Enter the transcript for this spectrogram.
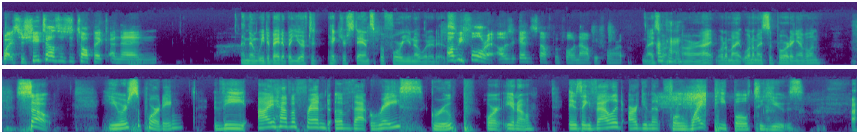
Right. so she tells us the topic, and then and then we debate it. But you have to pick your stance before you know what it is. I'll be for it. I was against stuff before. Now I'll be for it. nice Okay. one. All right. What am I? What am I supporting, Evelyn? So you are supporting the I have a friend of that race group, or, you know, is a valid argument for white people to use.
